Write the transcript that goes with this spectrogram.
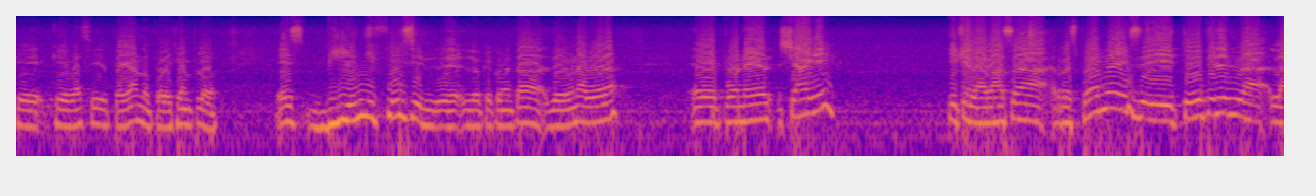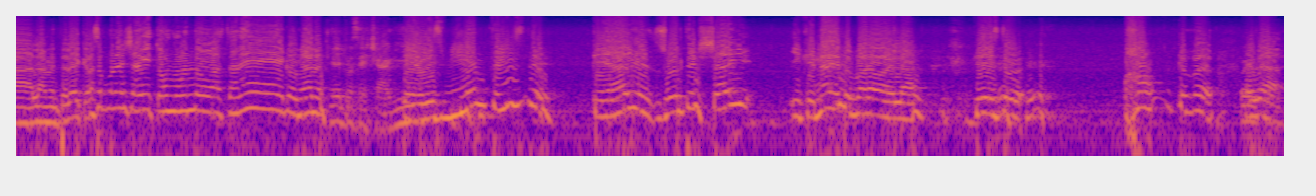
que, que vas a ir pegando. Por ejemplo, es bien difícil eh, lo que comentaba de una boda, eh, poner Shaggy y que la vas a responder y si tú tienes la, la, la mentalidad de que vas a poner Shaggy todo el mundo va a estar eh, con ganas pues, Shaggy. pero es bien triste que alguien suelte Shaggy y que nadie se para a bailar ¿qué dices tú? Oh, ¿qué pedo? o sea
